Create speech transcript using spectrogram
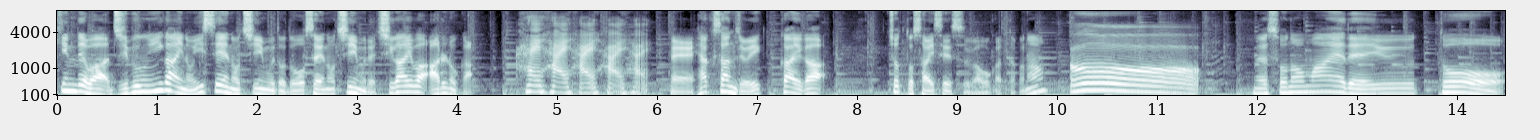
近では自分以外の異性のチームと同性のチームで違いはあるのか、はいはいはいはいはい。えー131回がちょっと再生数が多かったかな。おー。でその前で言うと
